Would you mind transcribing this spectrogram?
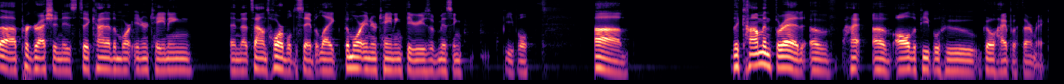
uh, progression is to kind of the more entertaining, and that sounds horrible to say, but like the more entertaining theories of missing people. Um, the common thread of of all the people who go hypothermic,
